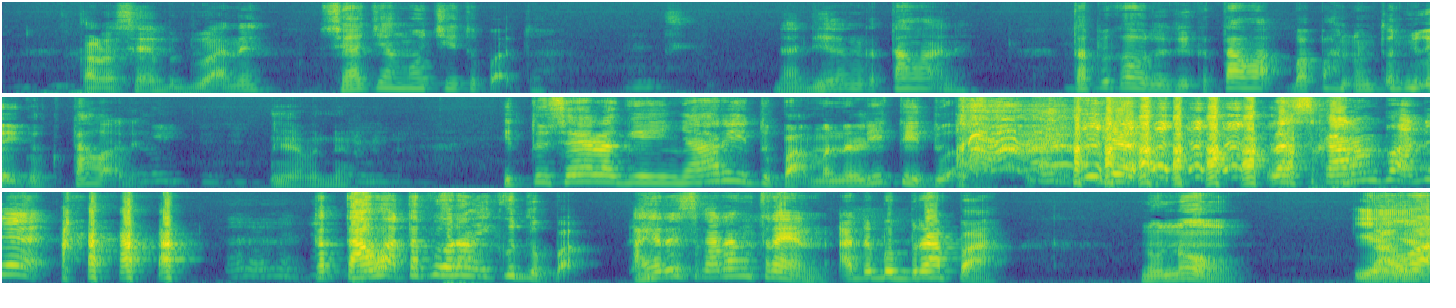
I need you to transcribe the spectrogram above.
Kalau saya berdua nih, saya aja ngoceh tuh, Pak tuh. Nah, dia kan ketawa nih. Tapi kalau udah diketawa, Bapak nonton juga ikut ketawa deh. Iya benar. Itu saya lagi nyari itu, Pak, meneliti itu. Iya. lah sekarang Pak dia ketawa tapi orang ikut tuh, Pak. Akhirnya sekarang tren, ada beberapa. Nunung, Iya, Tawa.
